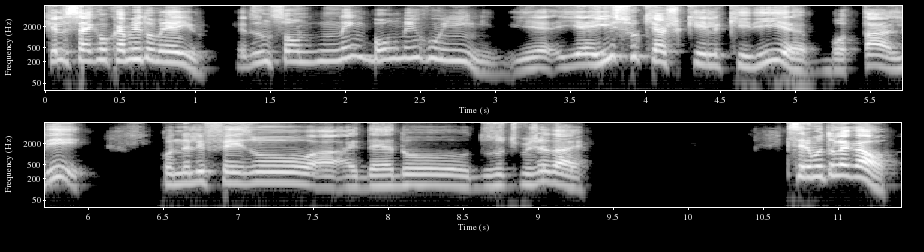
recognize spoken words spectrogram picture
Que eles seguem o caminho do meio. Eles não são nem bom nem ruim. E é, e é isso que acho que ele queria botar ali quando ele fez o, a, a ideia do- dos últimos Jedi. Que seria muito legal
